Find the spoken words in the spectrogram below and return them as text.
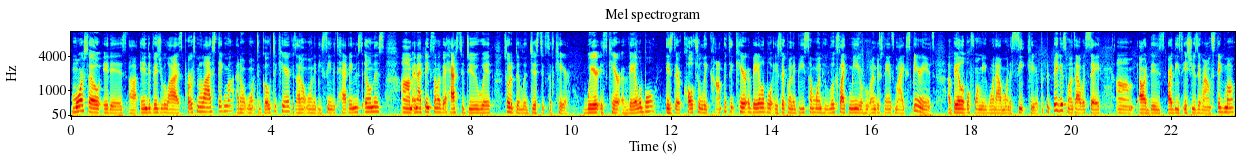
More so, it is uh, individualized, personalized stigma. I don't want to go to care because I don't want to be seen as having this illness. Um, and I think some of it has to do with sort of the logistics of care where is care available? Is there culturally competent care available? Is there going to be someone who looks like me or who understands my experience available for me when I want to seek care? But the biggest ones I would say um, are these are these issues around stigma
